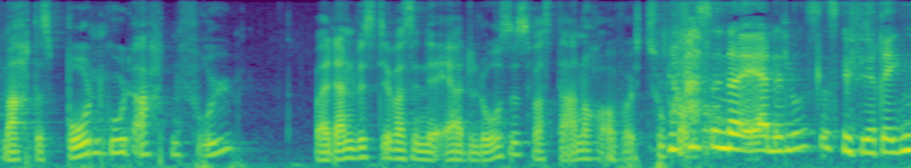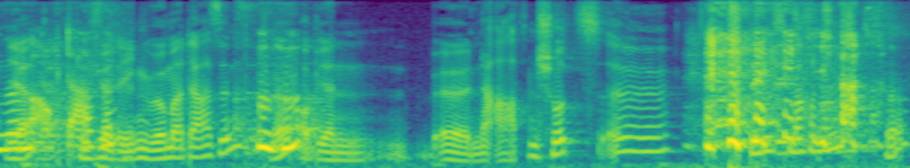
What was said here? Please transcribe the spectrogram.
Macht das Bodengutachten früh, weil dann wisst ihr, was in der Erde los ist, was da noch auf euch zukommt. Was in der Erde los ist, wie viele Regenwürmer auch da wie viele sind. Mhm. Regenwürmer da sind, ne? ob ihr ein, äh, eine Artenschutz-Dings machen müsst. Ne?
